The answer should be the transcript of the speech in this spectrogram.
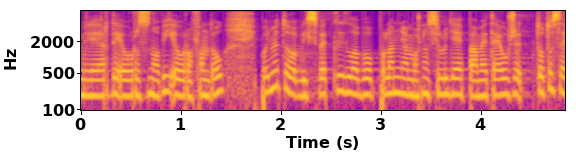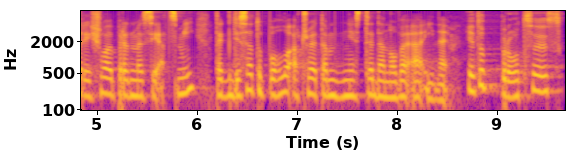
miliardy eur z nových eurofondov. Poďme to vysvetliť, lebo podľa mňa možno si ľudia aj pamätajú, že toto sa riešilo aj pred mesiacmi. Tak kde sa to pohlo a čo je tam dnes teda nové a iné? Je to proces,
